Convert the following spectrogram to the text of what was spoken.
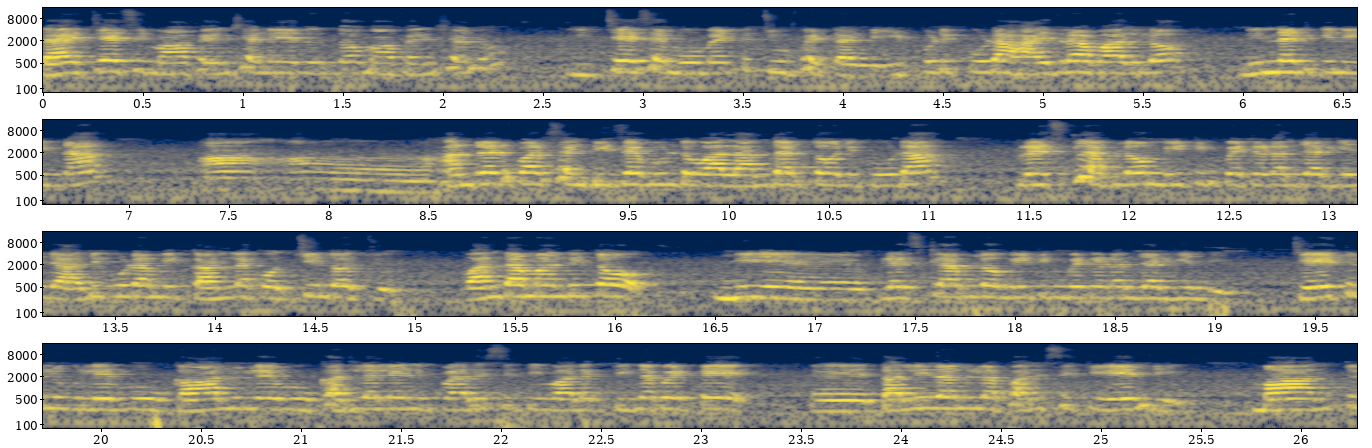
దయచేసి మా పెన్షన్ ఏది ఉందో మా పెన్షన్ ఇచ్చేసే మూమెంట్ చూపెట్టండి. ఇప్పటికి కూడా హైదరాబాద్లో నిన్నటికి నిన్న హండ్రెడ్ పర్సెంట్ డిజేబుల్డ్ వాళ్ళందరితో కూడా ప్రెస్ క్లబ్లో మీటింగ్ పెట్టడం జరిగింది. అది కూడా మీ కళ్ళకు వచ్చిందొచ్చు వంద మందితో మీ ప్రెస్ క్లబ్లో మీటింగ్ పెట్టడం జరిగింది. చేతులు లేవు కాళ్ళు లేవు కదలలేని పరిస్థితి వాళ్ళకి తినబెట్టే తల్లిదండ్రుల పరిస్థితి ఏంది? మా అంతు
